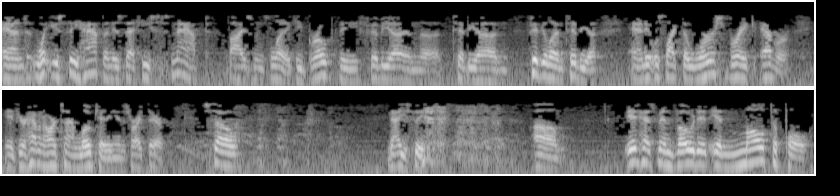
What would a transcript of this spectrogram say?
and what you see happen is that he snapped Theismann's leg. He broke the fibula and the tibia and fibula and tibia, and it was like the worst break ever. If you're having a hard time locating it, it's right there. So now you see it. Um, it has been voted in multiple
